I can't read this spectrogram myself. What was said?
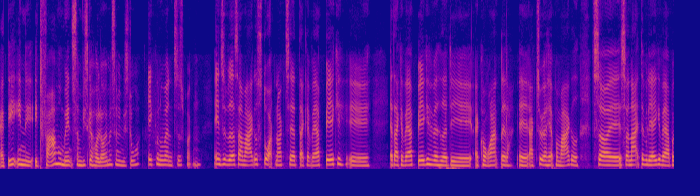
er det en, et faremoment, som vi skal holde øje med som investorer? Ikke på nuværende tidspunkt. Mm. Indtil videre så er markedet stort nok til, at der kan være begge... Øh, at der kan være begge hvad hedder det, konkurrent eller øh, aktører her på markedet. Så, øh, så nej, det vil jeg ikke være på,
